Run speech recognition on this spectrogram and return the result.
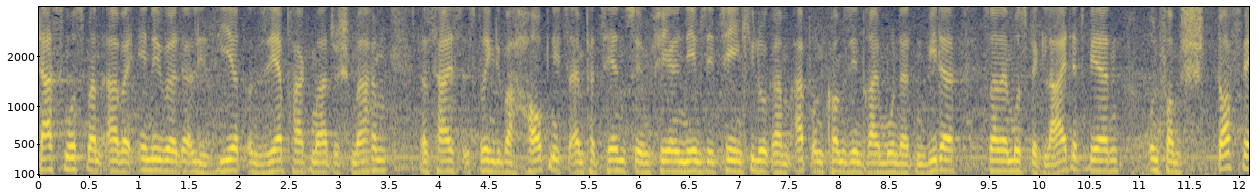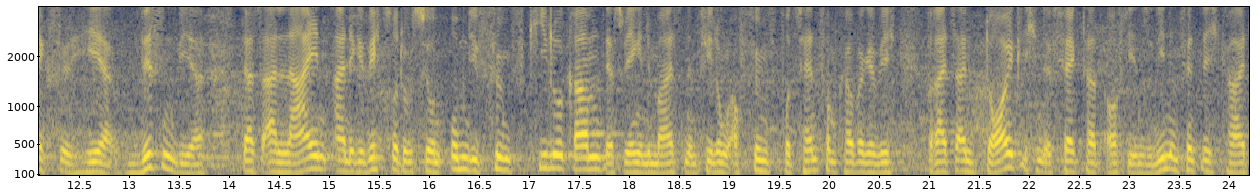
Das muss man aber individualisiert und sehr pragmatisch machen. Das heißt, es bringt überhaupt nichts, einem Patienten zu empfehlen, nehmen Sie 10 Kilogramm ab und kommen Sie in drei Monaten wieder, sondern muss begleitet werden. Und vom Stoffwechsel her wissen wir, dass allein eine Gewichtsreduktion um die 5 Kilogramm, deswegen in den meisten Empfehlungen auch 5 Prozent vom Körpergewicht, bereits einen deutlichen Effekt hat auf die Insulinempfindlichkeit,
